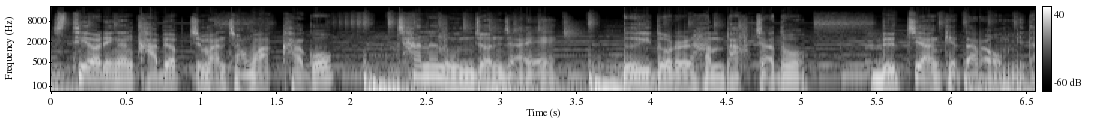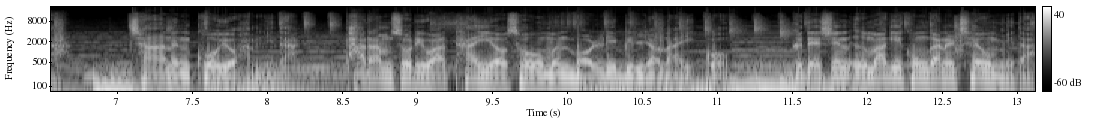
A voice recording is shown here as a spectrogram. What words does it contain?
스티어링은 가볍지만 정확하고 차는 운전자의 의도를 한 박자도 늦지 않게 따라옵니다. 차 안은 고요합니다. 바람 소리와 타이어 소음은 멀리 밀려나 있고 그 대신 음악이 공간을 채웁니다.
